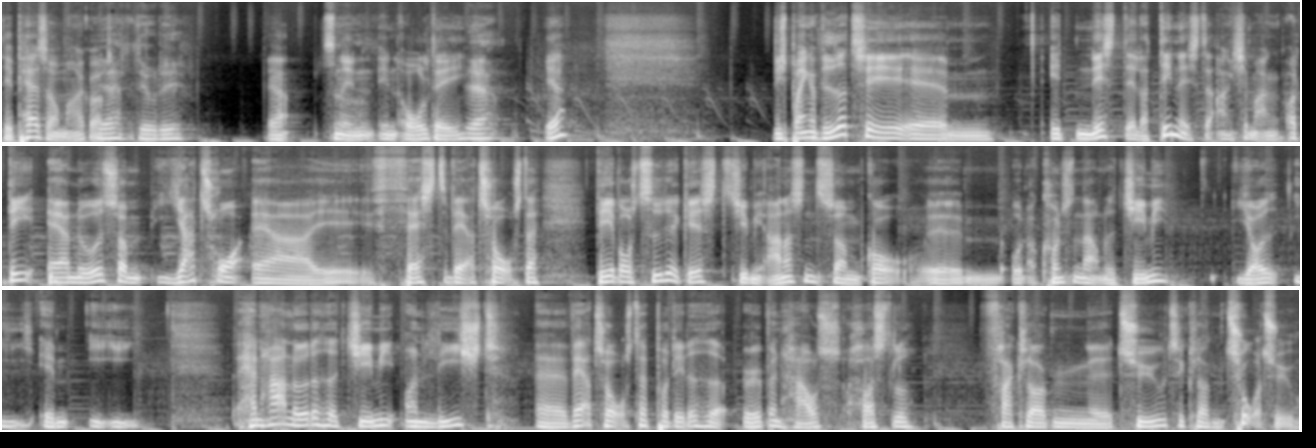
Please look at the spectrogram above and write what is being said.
Det passer jo meget godt. Ja, det er jo det. ja. Sådan en, en all day. Ja. Ja. Vi springer videre til øh, et næste, eller det næste arrangement, og det er noget, som jeg tror er øh, fast hver torsdag. Det er vores tidligere gæst, Jimmy Andersen, som går øh, under kunstnernavnet Jimmy, J-I-M-I-I. Han har noget, der hedder Jimmy Unleashed, øh, hver torsdag på det, der hedder Urban House Hostel, fra klokken 20 til klokken 22.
